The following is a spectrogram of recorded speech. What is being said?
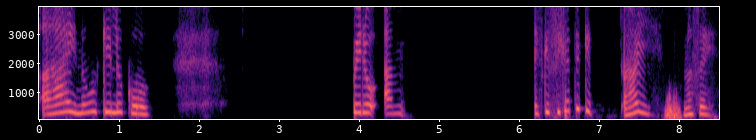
Ay, no, qué loco. Pero am- es que fíjate que, ay, no sé,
